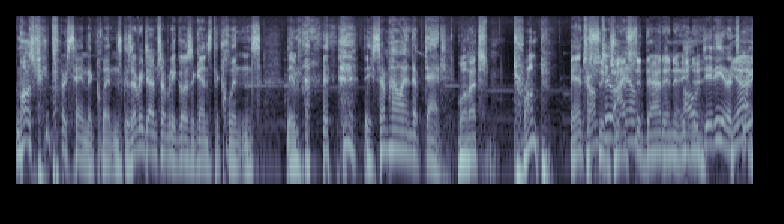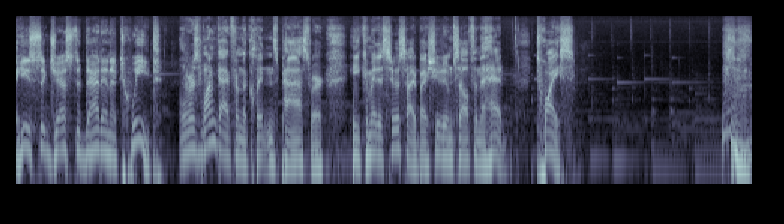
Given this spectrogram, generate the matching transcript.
Most people are saying the Clintons because every time somebody goes against the Clintons, they they somehow end up dead. Well, that's Trump. And Trump too, suggested that in a, in Oh, a- did he in a yeah, tweet? he suggested that in a tweet. There was one guy from the Clintons past where he committed suicide by shooting himself in the head twice. Hmm.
